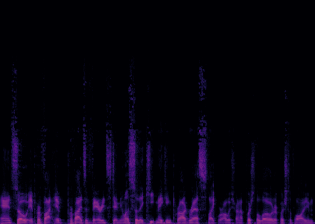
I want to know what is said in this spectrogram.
And so it provide it provides a varied stimulus, so they keep making progress. Like we're always trying to push the load or push the volume,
